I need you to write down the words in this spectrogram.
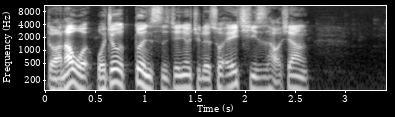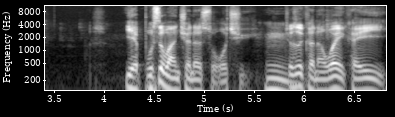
对吧、然后我我就顿时间就觉得说，哎，其实好像也不是完全的索取，嗯，就是可能我也可以，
